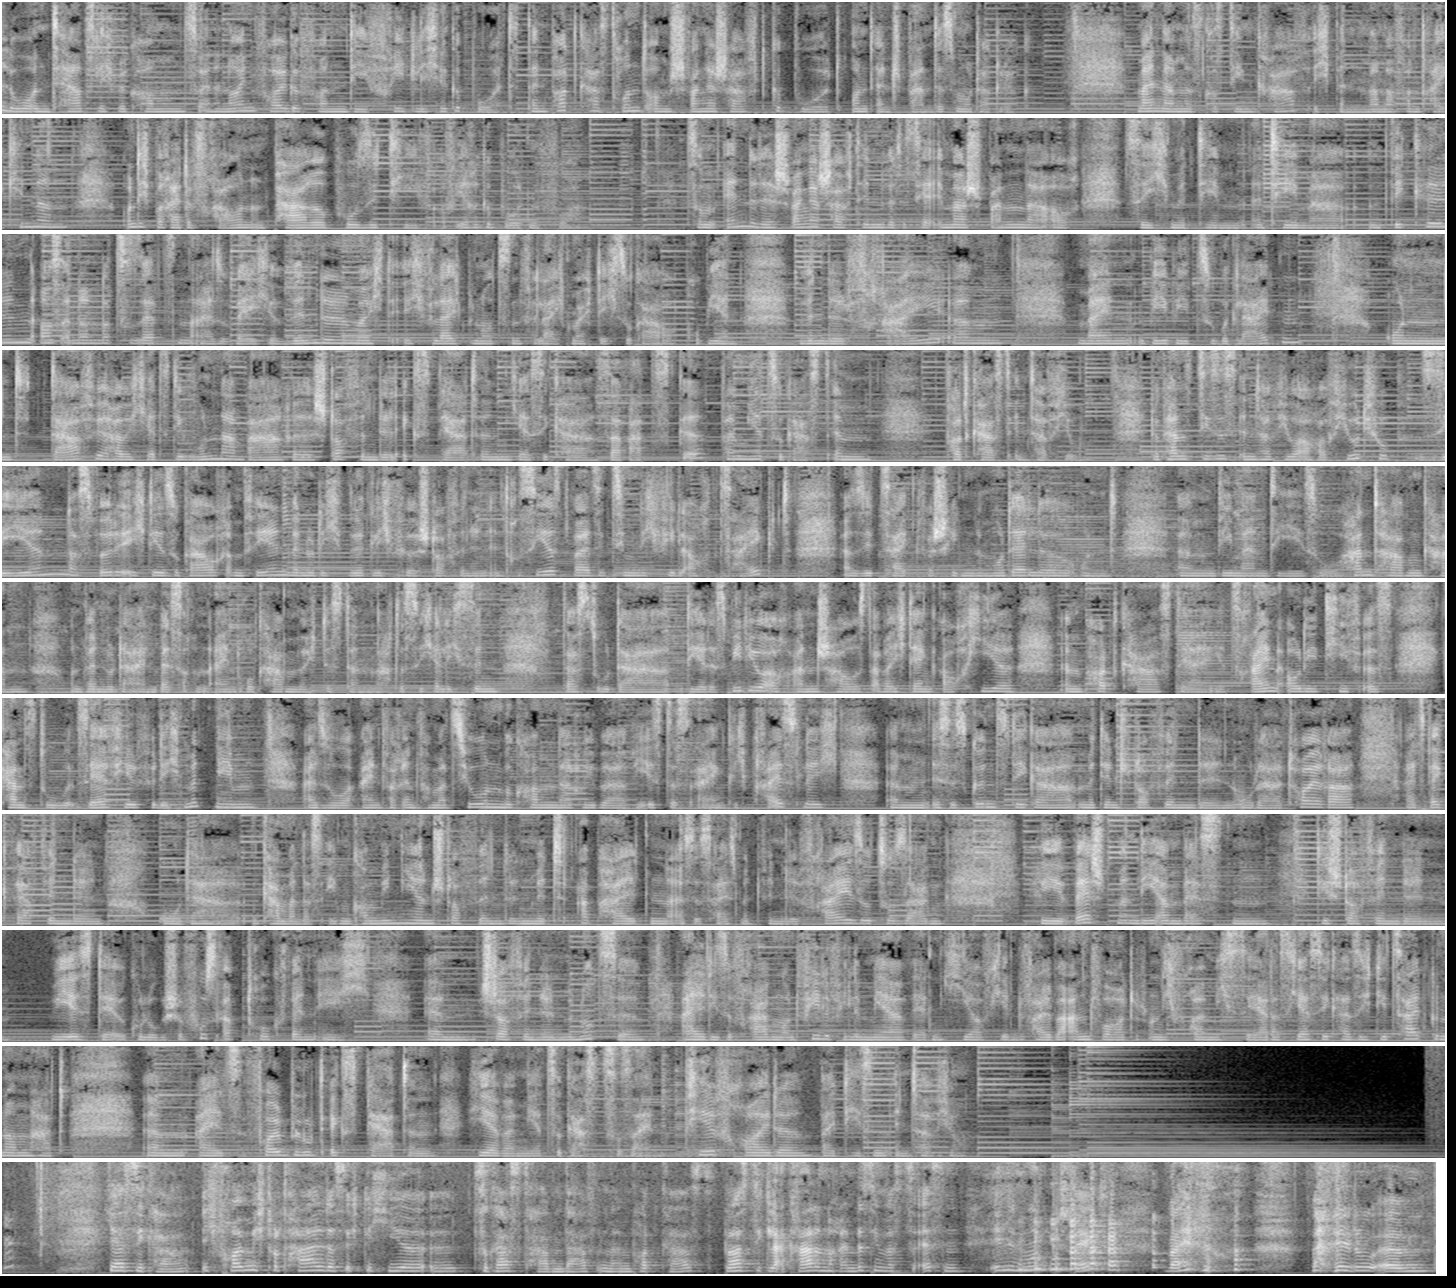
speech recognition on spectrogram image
Hallo und herzlich willkommen zu einer neuen Folge von Die friedliche Geburt, dein Podcast rund um Schwangerschaft, Geburt und entspanntes Mutterglück. Mein Name ist Christine Graf, ich bin Mama von drei Kindern und ich bereite Frauen und Paare positiv auf ihre Geburten vor zum Ende der Schwangerschaft hin wird es ja immer spannender, auch sich mit dem Thema Wickeln auseinanderzusetzen. Also welche Windel möchte ich vielleicht benutzen? Vielleicht möchte ich sogar auch probieren, windelfrei ähm, mein Baby zu begleiten. Und dafür habe ich jetzt die wunderbare Stoffwindel-Expertin Jessica Sawatzke bei mir zu Gast im Podcast-Interview. Du kannst dieses Interview auch auf YouTube sehen. Das würde ich dir sogar auch empfehlen, wenn du dich wirklich für Stoffwindeln interessierst, weil sie ziemlich viel auch zeigt. Also sie zeigt verschiedene Modelle und ähm, wie man die so handhaben kann. Und wenn du da einen besseren Eindruck haben möchtest, dann macht es sicherlich Sinn, dass du da dir das Video auch anschaust. Aber ich denke auch hier im Podcast, der jetzt rein auditiv ist, kannst du sehr viel für dich mitnehmen. Also einfach Informationen bekommen darüber, wie ist das eigentlich preislich, ähm, ist es günstiger mit den Stoffwindeln oder teurer als Wegwerfwindeln oder kann man das eben kombinieren, Stoffwindeln mit abhalten, also das heißt mit windelfrei sozusagen. Wie wäscht man die am besten, die Stoffwindeln? Wie ist der ökologische Fußabdruck, wenn ich ähm, Stoffwindeln benutze? All diese Fragen und viele, viele mehr werden hier auf jeden Fall beantwortet. Und ich freue mich sehr, dass Jessica sich die Zeit genommen hat, ähm, als Vollblutexpertin hier bei mir zu Gast zu sein. Viel Freude bei diesem Interview. Jessica, ich freue mich total, dass ich dich hier äh, zu Gast haben darf in meinem Podcast. Du hast dir gerade noch ein bisschen was zu essen in den Mund gesteckt, weil du, weil du ähm,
